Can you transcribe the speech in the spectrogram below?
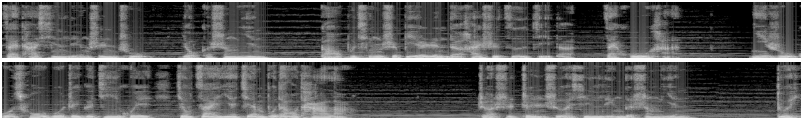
在他心灵深处有个声音，搞不清是别人的还是自己的，在呼喊。你如果错过这个机会，就再也见不到他了。这是震慑心灵的声音。对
